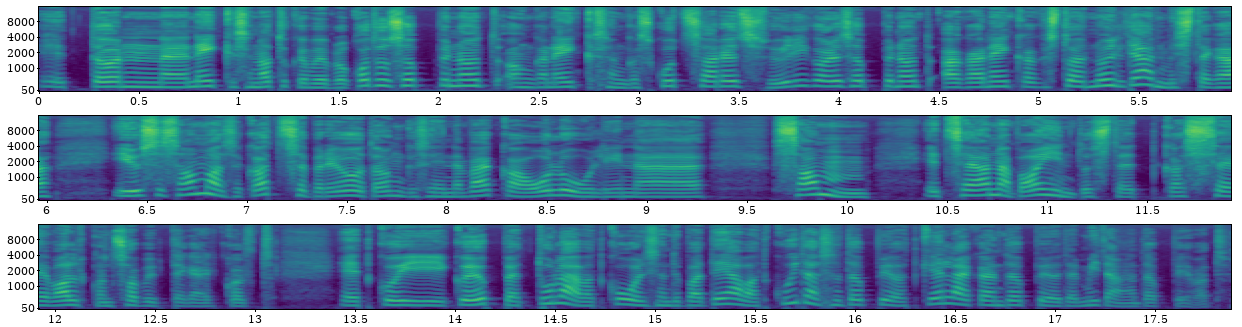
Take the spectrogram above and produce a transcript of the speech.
et on neid, kes on natuke võib-olla kodus õppinud, on ka neid, kes on kas kutsehariduses või ülikoolis õppinud, aga neid ka, kes tulevad nullteadmistega ja just seesama, see katseperiood ongi selline väga oluline samm, et see annab aimdust, et kas see valdkond sobib tegelikult. et kui, kui õppijad tulevad kooli, siis nad juba teavad, kuidas nad õpivad, kellega nad õpivad ja mida nad õpivad.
